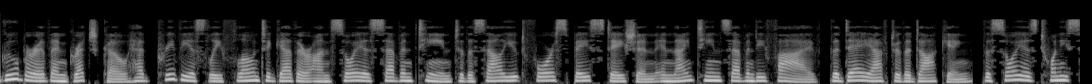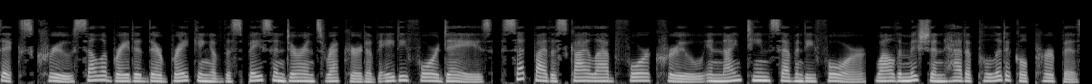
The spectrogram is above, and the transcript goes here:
Gubarev and Grechko had previously flown together on Soyuz 17 to the Salyut 4 space station in 1975. The day after the docking, the Soyuz 26 crew celebrated their breaking of the space endurance record of 84 days, set by the Skylab 4 crew in 1974. While the mission had a political purpose,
